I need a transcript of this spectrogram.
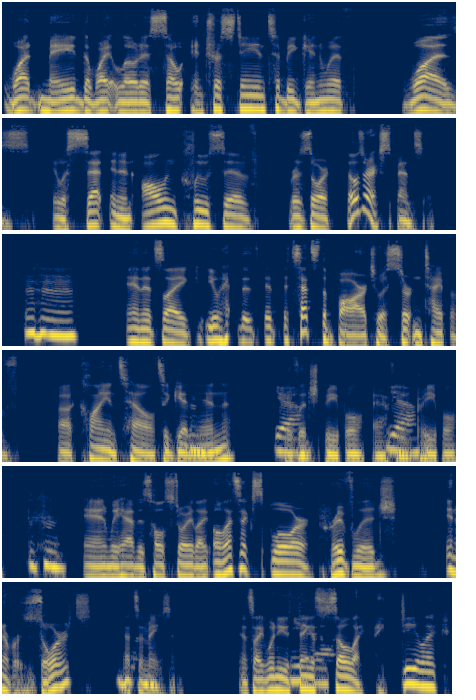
what made the White Lotus so interesting to begin with was it was set in an all-inclusive resort. Those are expensive, Mm-hmm. and it's like you. ha- It, it sets the bar to a certain type of uh, clientele to get Mhm. in. Yeah. Privileged people, affluent Yeah. people. Mm-hmm. and we have this whole story like, oh, let's explore privilege in a resort. That's amazing. And it's like when you think Mm-hmm. Yeah. it's so like idyllic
